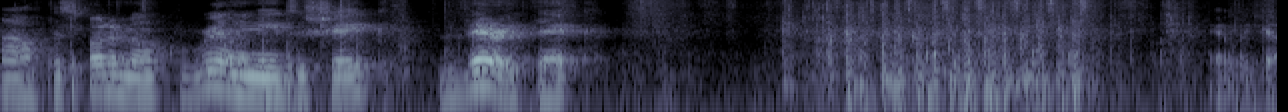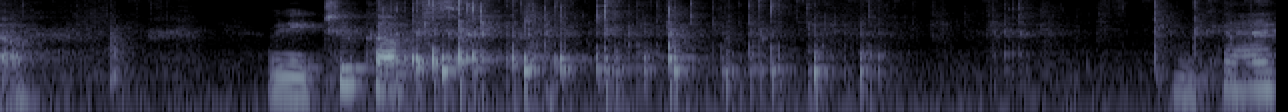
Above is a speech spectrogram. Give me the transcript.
Wow, this buttermilk really needs a shake very thick. There we go. We need two cups. Okay.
